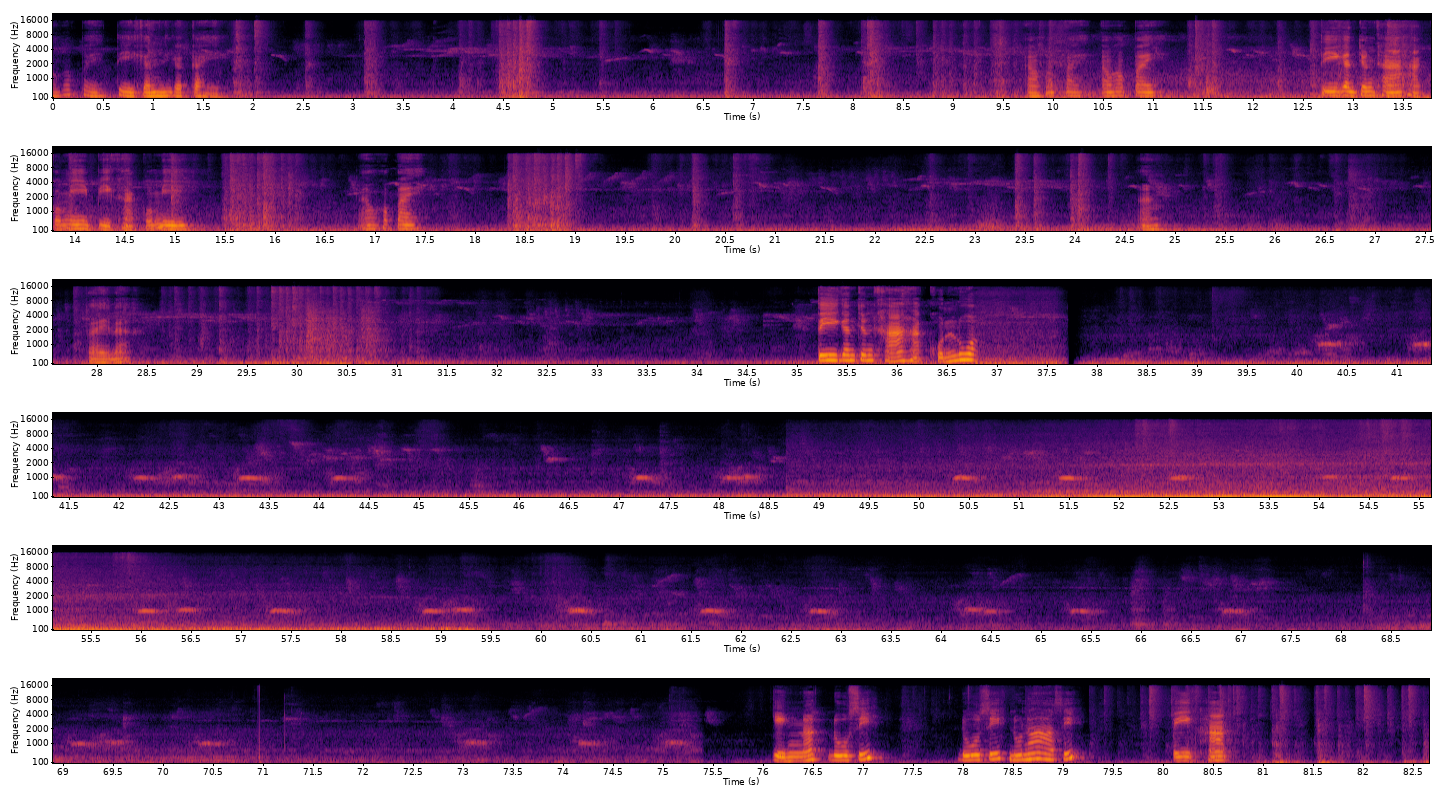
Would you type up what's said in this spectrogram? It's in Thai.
เอาเข้าไปตีกันกับไก่เอาเข้าไป เอาเข้าไป ตีกันจนขาหักก็มี ปีกหักก็มี เอาเข้าไป เอาไปละ ตีกันจนขาหักขนลวก เก่งนักดูสิ ดูสิ ดูหน้าสิ ปีกหัก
